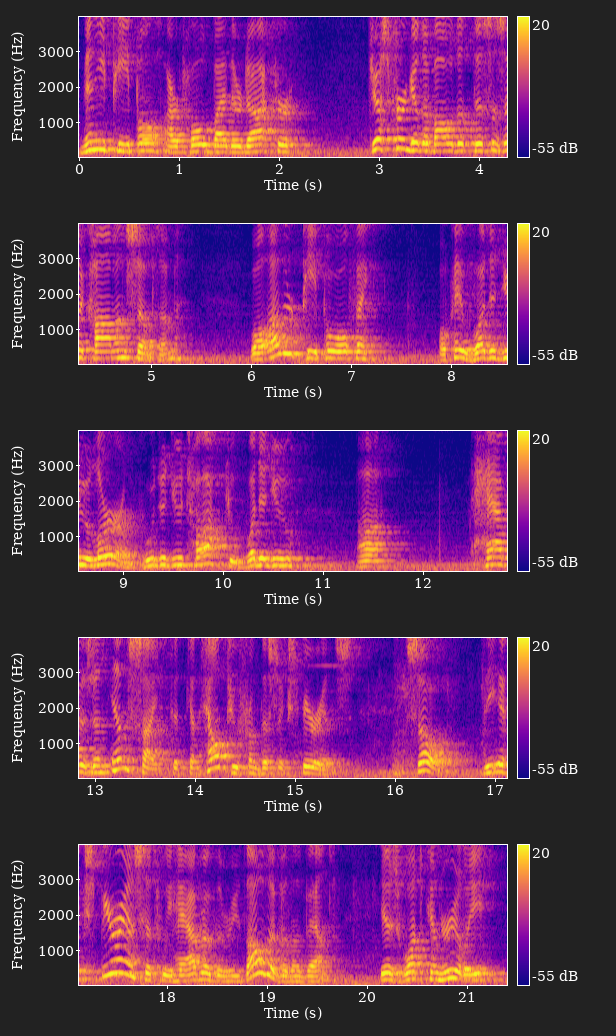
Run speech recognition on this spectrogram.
Many people are told by their doctor, just forget about it, this is a common symptom. While other people will think, okay, what did you learn? Who did you talk to? What did you uh, have as an insight that can help you from this experience? So, the experience that we have or the result of an event is what can really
